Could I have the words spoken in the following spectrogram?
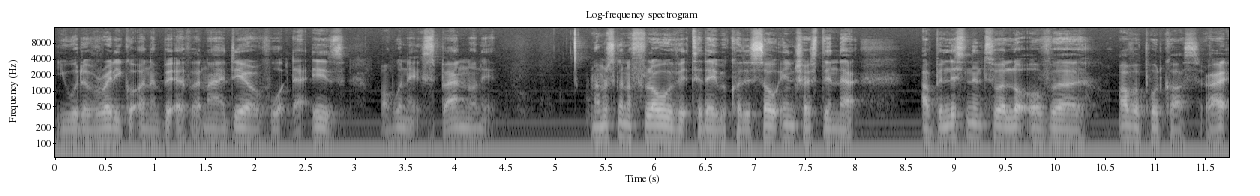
you would have already gotten a bit of an idea of what that is. I'm going to expand on it. I'm just going to flow with it today because it's so interesting that I've been listening to a lot of uh, other podcasts, right?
